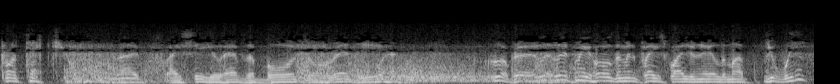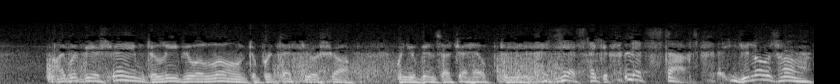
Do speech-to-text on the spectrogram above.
protect you. I, I see you have the boards already. Look, uh, let me hold them in place while you nail them up. You will? I would be ashamed to leave you alone to protect your shop when you've been such a help to me. Yes, thank you. Let's start. You know, Jean,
